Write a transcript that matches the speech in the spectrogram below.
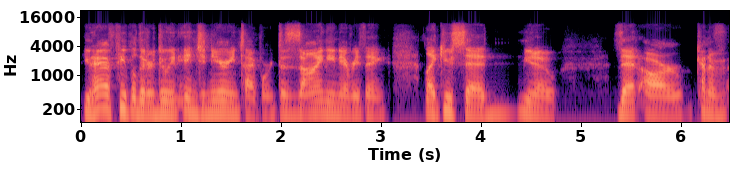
You have people that are doing engineering type work, designing everything, like you said, you know, that are kind of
